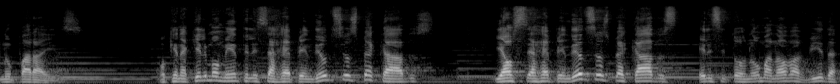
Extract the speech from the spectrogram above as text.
No paraíso. Porque naquele momento ele se arrependeu dos seus pecados, e ao se arrepender dos seus pecados, ele se tornou uma nova vida,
